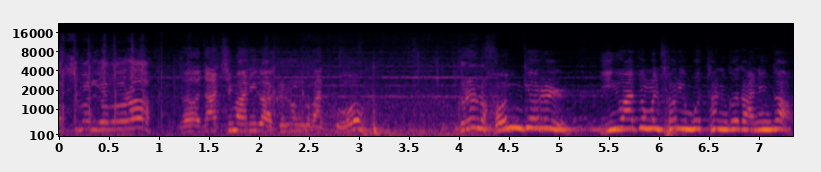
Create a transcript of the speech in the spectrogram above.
아치마리 잡아라. 어, 나치마리가 그런 것 같고 그런 험결을 이화종을 처리 못하는 것 아닌가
